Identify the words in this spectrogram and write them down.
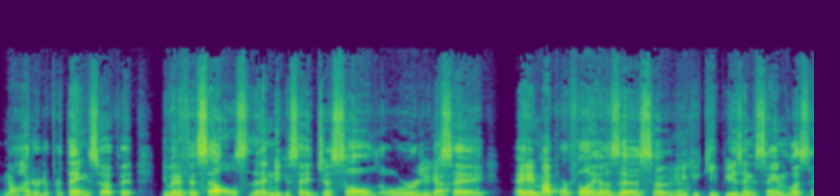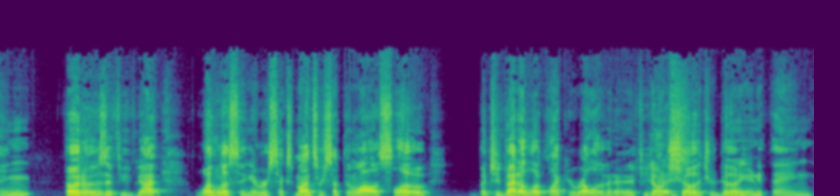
you know a 100 different things so if it even if it sells then you can say just sold or you can Yeah. say hey my portfolio is this so Yeah. you could keep using the same listing photos if you've got one listing every six months or something while it's slow but you've got to look like you're relevant and if you don't Yes. show that you're doing anything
